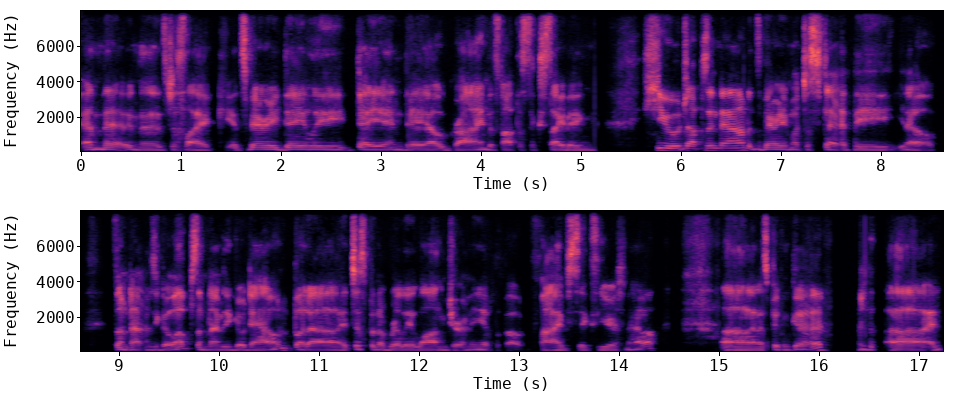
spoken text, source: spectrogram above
And then, and then it's just like it's very daily, day in, day out grind. It's not this exciting, huge ups and downs. It's very much a steady, you know, sometimes you go up, sometimes you go down. But uh, it's just been a really long journey of about five, six years now. Uh, and it's been good. Uh, and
